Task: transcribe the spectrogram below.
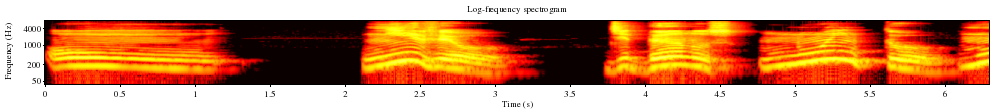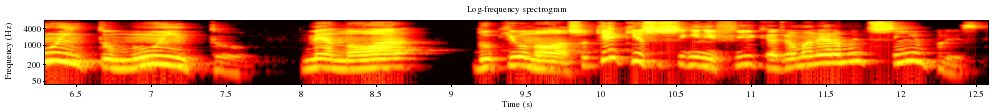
um nível de danos muito, muito, muito menor do que o nosso. O que, que isso significa? De uma maneira muito simples.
